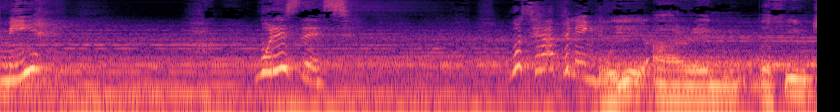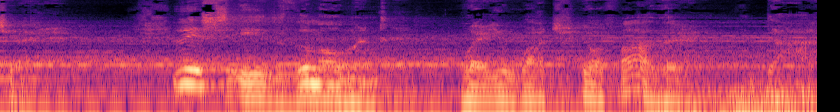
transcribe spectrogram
me? What is this? What's happening? We are in the future. This is the moment where you watch your father die.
